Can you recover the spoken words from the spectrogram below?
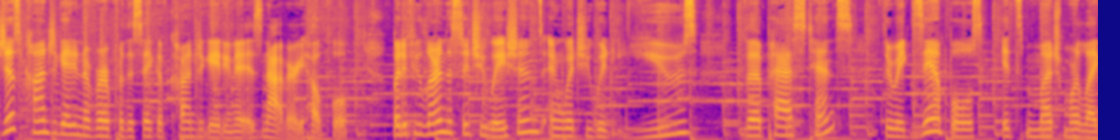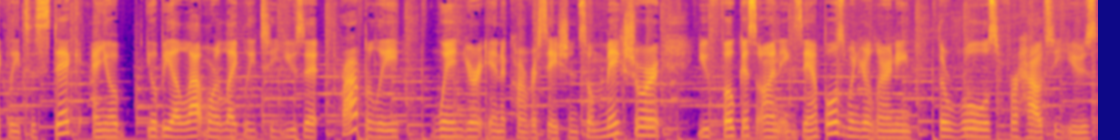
Just conjugating a verb for the sake of conjugating it is not very helpful. But if you learn the situations in which you would use the past tense through examples, it's much more likely to stick and you'll you'll be a lot more likely to use it properly when you're in a conversation. So make sure you focus on examples when you're learning the rules for how to use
